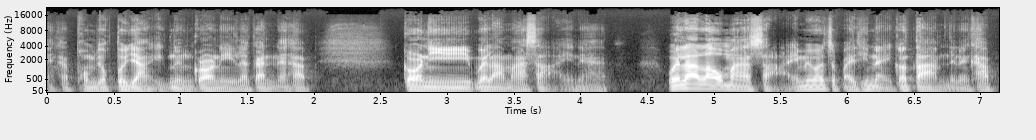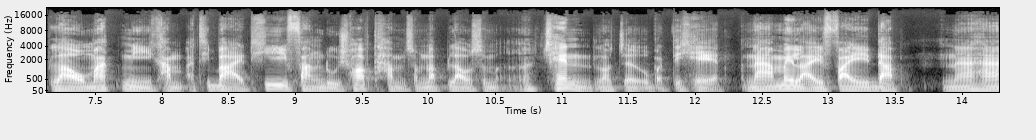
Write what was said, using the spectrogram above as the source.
นะครับ ผมยกตัวอย่างอีกหนึ่งกรณีแล้วกันนะครับ กรณีเวลามาสายนะฮะเวลาเรามาสายไม่ว่าจะไปที่ไหนก็ตามเนี่ยนะครับ เรามักมีคำอธิบายที่ฟังดูชอบทำสำหรับเราเสมอ เช่น เราเจออุบัติเหตุ น้ำไม่ไหลไฟดับนะฮะ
